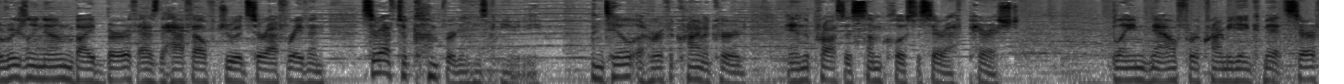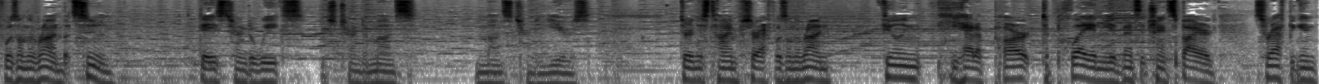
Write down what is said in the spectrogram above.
Originally known by birth as the half elf druid Seraph Raven, Seraph took comfort in his community until a horrific crime occurred, and in the process, some close to Seraph perished. Blamed now for a crime he didn't commit, Seraph was on the run, but soon Days turned to weeks, which turned to months, and months turned to years. During this time, Seraph was on the run. Feeling he had a part to play in the events that transpired, Seraph began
